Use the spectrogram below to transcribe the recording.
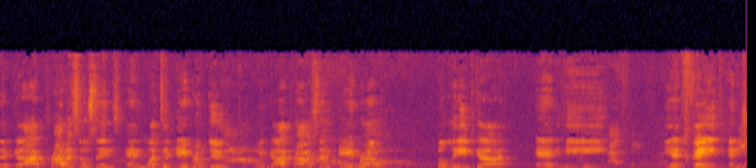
that God promised those things, and what did Abram do? When God promised him, Abram believed God, and he he had faith, and he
